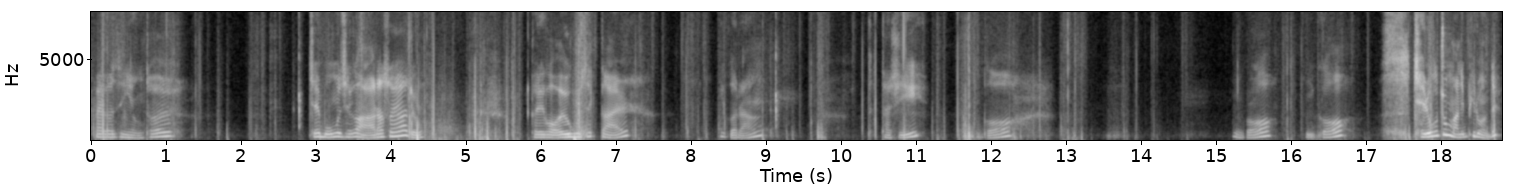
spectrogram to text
빨간색 양털. 제 몸을 제가 알아서 해야죠. 그리고 얼굴 색깔. 이거랑 다시 이거. 이거 이거 재료가 좀 많이 필요한데?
